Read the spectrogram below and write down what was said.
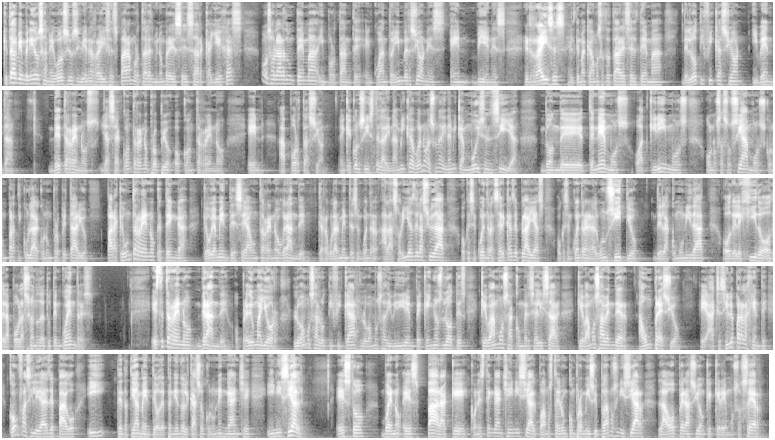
¿Qué tal? Bienvenidos a Negocios y Bienes Raíces para Mortales. Mi nombre es César Callejas. Vamos a hablar de un tema importante en cuanto a inversiones en bienes raíces. El tema que vamos a tratar es el tema de lotificación y venta de terrenos, ya sea con terreno propio o con terreno en aportación. ¿En qué consiste la dinámica? Bueno, es una dinámica muy sencilla donde tenemos o adquirimos o nos asociamos con un particular, con un propietario, para que un terreno que tenga, que obviamente sea un terreno grande, que regularmente se encuentran a las orillas de la ciudad o que se encuentran cerca de playas o que se encuentran en algún sitio de la comunidad o del ejido o de la población donde tú te encuentres. Este terreno grande o predio mayor lo vamos a lotificar, lo vamos a dividir en pequeños lotes que vamos a comercializar, que vamos a vender a un precio eh, accesible para la gente, con facilidades de pago y tentativamente o dependiendo del caso con un enganche inicial. Esto, bueno, es para que con este enganche inicial podamos tener un compromiso y podamos iniciar la operación que queremos hacer.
